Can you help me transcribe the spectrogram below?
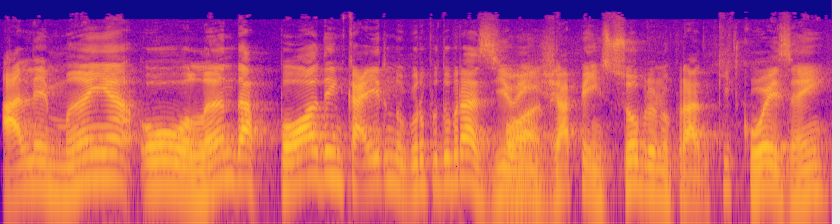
Alemanha ou Holanda podem cair no grupo do Brasil, Pode. hein? Já pensou, Bruno Prado? Que coisa, hein?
